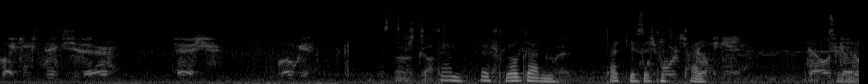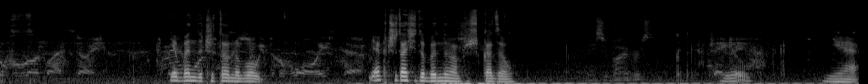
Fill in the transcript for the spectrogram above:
Viking 6, you there? Hesh. Logan. Jesteście tam, Hesz Logan. Tak, jesteśmy tutaj. Nie będę czytał, no bo To the wall ASAP. Jak czytacie, to będę wam przeszkadzał. Survivors? Hello? Nie.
